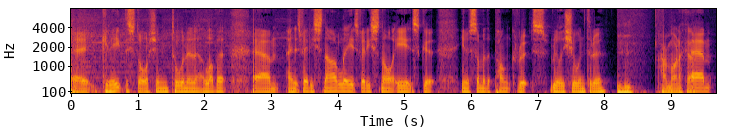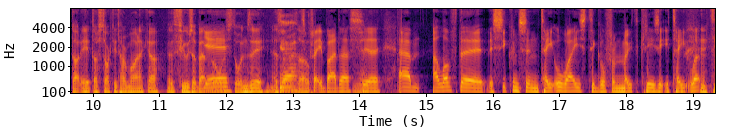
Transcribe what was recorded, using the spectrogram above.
Uh, great distortion tone in it. I love it, um, and it's very snarly. It's very snotty. It's got you know some of the punk roots really showing through. Harmonica, Um, dirty, distorted harmonica. It feels a bit Yeah. Rolling Stonesy as Yeah, a result. Pretty badass, yeah. Um, I love the the sequencing title wise to go from mouth crazy to tight lipped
